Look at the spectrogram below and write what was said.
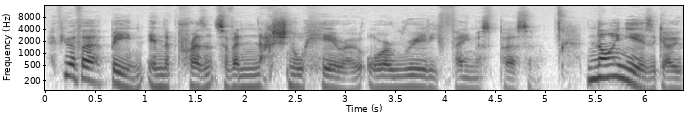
Have you ever been in the presence of a national hero or a really famous person? Nine years ago,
